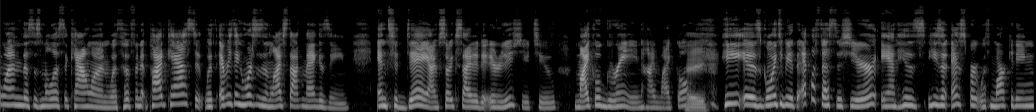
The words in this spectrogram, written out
Everyone. This is Melissa Cowan with Hoofing It Podcast with Everything Horses and Livestock Magazine. And today I'm so excited to introduce you to Michael Green. Hi, Michael. Hey. He is going to be at the Equifest this year, and his he's an expert with marketing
